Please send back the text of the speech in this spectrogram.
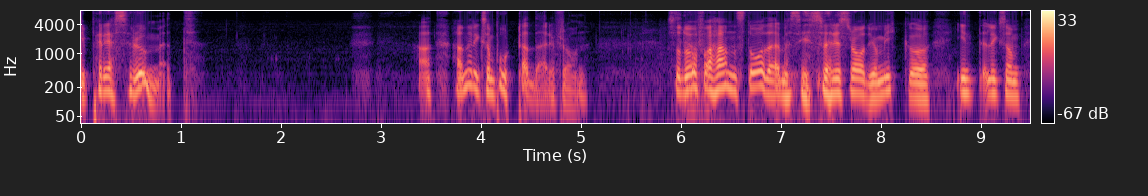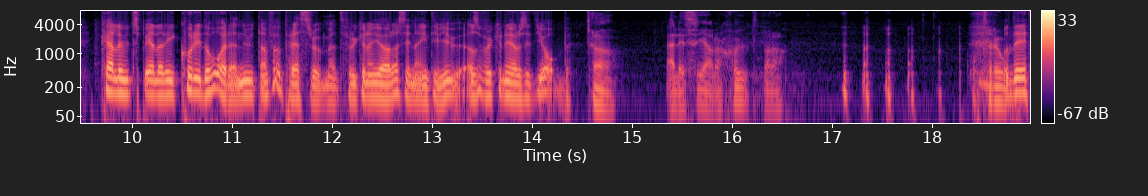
i pressrummet. Han, han är liksom portad därifrån. Så då får han stå där med sin Sveriges Radio-mick och inte liksom kalla ut spelare i korridoren utanför pressrummet för att kunna göra sina intervjuer, alltså för att kunna göra sitt jobb. ja. ja. Det är så jävla sjukt bara. Otroligt. Och det,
